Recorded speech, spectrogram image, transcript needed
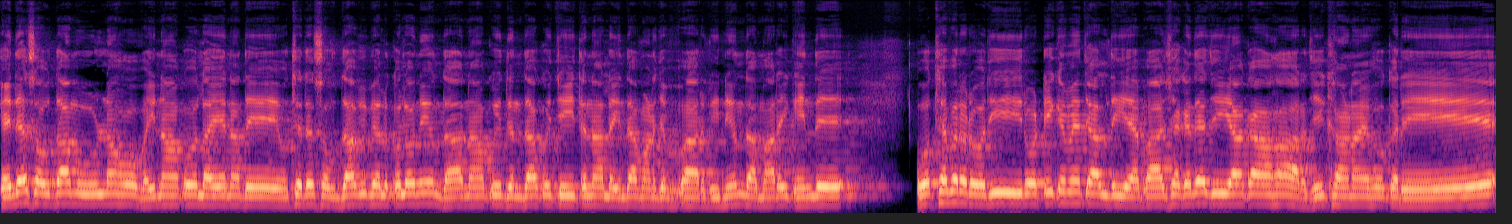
ਕਹਿੰਦੇ, ਸੌਦਾ ਮੂਲ ਨਾ ਹੋਵੇ ਨਾ ਕੋ ਲਏ ਨਾ ਦੇ। ਉੱਥੇ ਤੇ ਸੌਦਾ ਵੀ ਬਿਲਕੁਲ ਉਹ ਨਹੀਂ ਹੁੰਦਾ, ਨਾ ਕੋਈ ਦਿੰਦਾ, ਕੋਈ ਚੀਜ਼ ਤੇ ਨਾ ਲੈਂਦਾ, ਵਣਜ ਵਪਾਰ ਵੀ ਨਹੀਂ ਹੁੰਦਾ। ਮਹਾਰਾਜ ਕਹਿੰਦੇ, ਉੱਥੇ ਪਰ ਰੋਜੀ ਰੋਟੀ ਕਿਵੇਂ ਚੱਲਦੀ ਹੈ? ਪਾਤਸ਼ਾਹ ਕਹਿੰਦੇ, ਜੀ ਆ ਕਾ ਆਹਾਰ ਜੀ ਖਾਣਾ ਇਹੋ ਕਰੇ।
